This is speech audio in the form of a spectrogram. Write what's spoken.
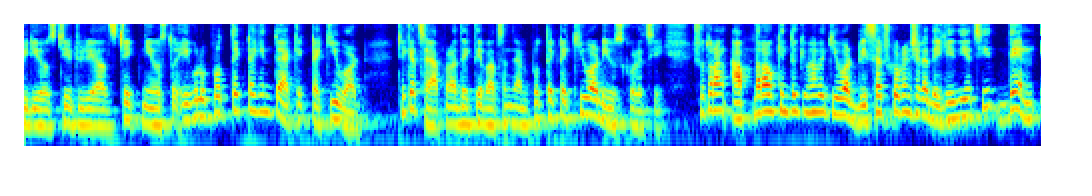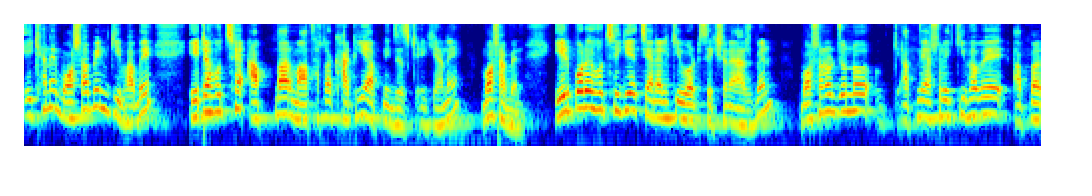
videos tutorials tech news তো এগুলো প্রত্যেকটা কিন্তু এক একটা কিওয়ার্ড ঠিক আছে? আপনারা দেখতে পাচ্ছেন যে আমি প্রত্যেকটা কিওয়ার্ড ইউজ করেছি। সুতরাং আপনারাও কিন্তু কীভাবে কিওয়ার্ড রিসার্চ করবেন সেটা দেখিয়ে দিয়েছি। দেন এখানে বসাবেন কীভাবে? এটা হচ্ছে আপনার মাথাটা খাটিয়ে আপনি জাস্ট এখানে বসাবেন। এরপরে হচ্ছে গিয়ে চ্যানেল কিওয়ার্ড সেকশনে আসবেন। বসানোর জন্য আপনি আসলে কীভাবে আপনার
